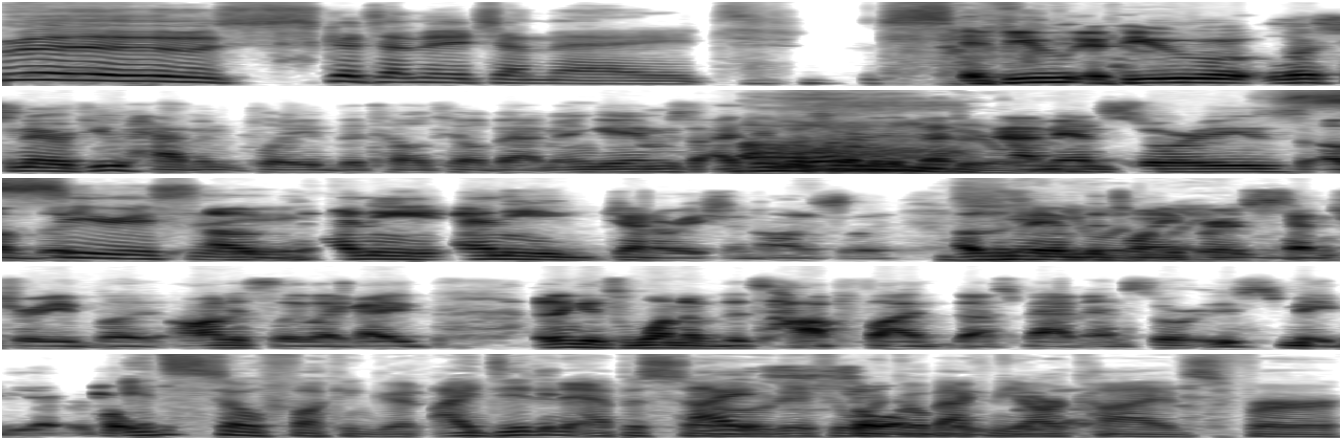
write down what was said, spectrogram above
Bruce, good to meet you, mate. if you if you listener if you haven't played the Telltale Batman games, I think that's one of the best Wonder. Batman stories of the Seriously. of any any generation. Honestly, I was gonna say of the twenty first century, but honestly, like I I think it's one of the top five best Batman stories maybe ever told. It's so fucking good. I did an episode, if you so want to go back in the unbelievable. archives, for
